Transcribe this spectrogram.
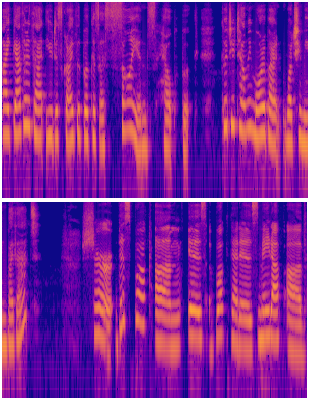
I gather that you describe the book as a science help book. Could you tell me more about what you mean by that? Sure. This book um, is a book that is made up of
